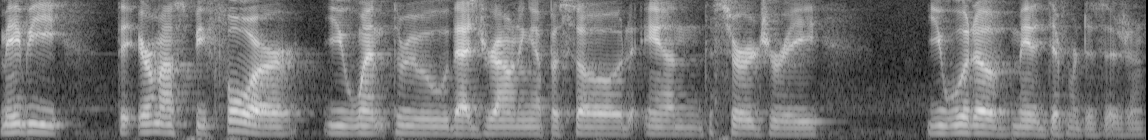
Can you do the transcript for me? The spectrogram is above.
maybe the Urmas before you went through that drowning episode and the surgery, you would have made a different decision.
